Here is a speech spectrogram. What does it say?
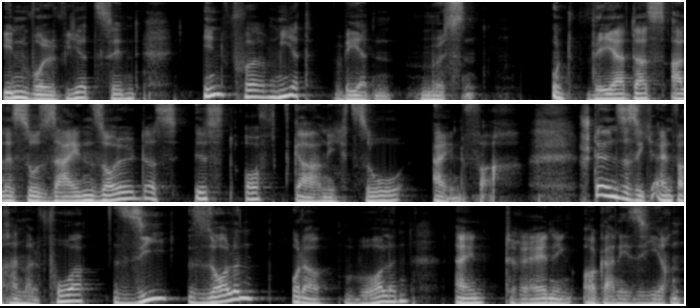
involviert sind, informiert werden müssen. Und wer das alles so sein soll, das ist oft gar nicht so einfach. Stellen Sie sich einfach einmal vor, Sie sollen oder wollen ein Training organisieren.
